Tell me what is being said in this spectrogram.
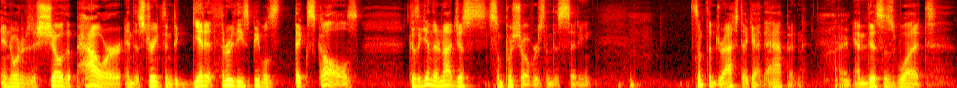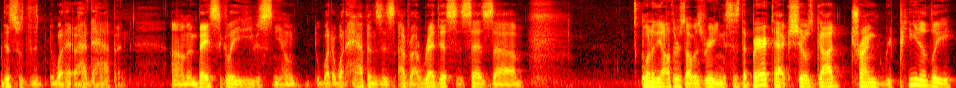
in order to show the power and the strength and to get it through these people's thick skulls, because again, they're not just some pushovers in this city. Something drastic had to happen. Right. And this is what this was the, what had to happen. Um, and basically, he was, you know, what what happens is I've, I read this. It says um, one of the authors I was reading says the bear attack shows God trying repeatedly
